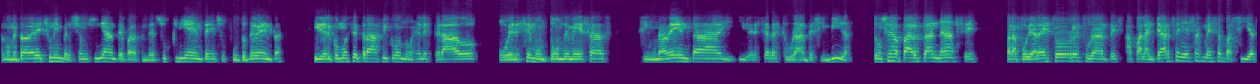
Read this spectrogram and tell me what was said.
al momento de haber hecho una inversión gigante para atender sus clientes en sus puntos de venta y ver cómo ese tráfico no es el esperado o ver ese montón de mesas sin una venta y, y ver ese restaurante sin vida. Entonces Aparta nace para apoyar a estos restaurantes, apalancarse en esas mesas vacías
